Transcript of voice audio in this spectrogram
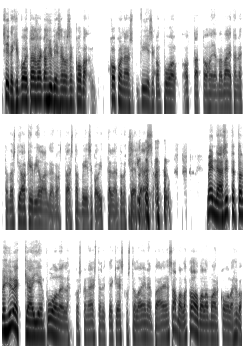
Siitäkin voi taas aika hyvin sellaisen kova, kokonaisviisikon puol ottaa tuohon, ja mä väitän, että myös Jaki Vilander ottaa sitä viisikon itselleen tuonne TPS. Mennään sitten tuonne hyökkääjien puolelle, koska näistä nyt ei keskustella enempää. Ja samalla kaavalla, Marko, ole hyvä.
